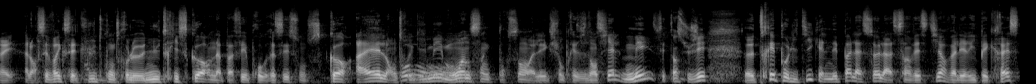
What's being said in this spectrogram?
Oui, alors c'est vrai que cette lutte contre le Nutri-Score n'a pas fait progresser son score à elle, entre guillemets, moins de 5% à l'élection présidentielle, mais c'est un sujet euh, très politique. Elle n'est pas la seule à s'investir, Valérie Pécresse,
